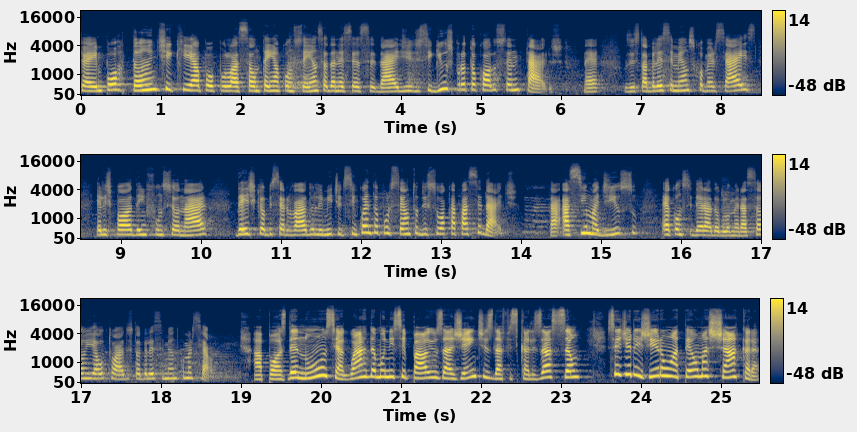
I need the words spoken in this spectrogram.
É importante que a população tenha consciência da necessidade de seguir os protocolos sanitários. Né? Os estabelecimentos comerciais eles podem funcionar desde que observado o limite de 50% de sua capacidade. Tá? Acima disso, é considerado aglomeração e autuado estabelecimento comercial. Após denúncia, a Guarda Municipal e os agentes da fiscalização se dirigiram até uma chácara,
